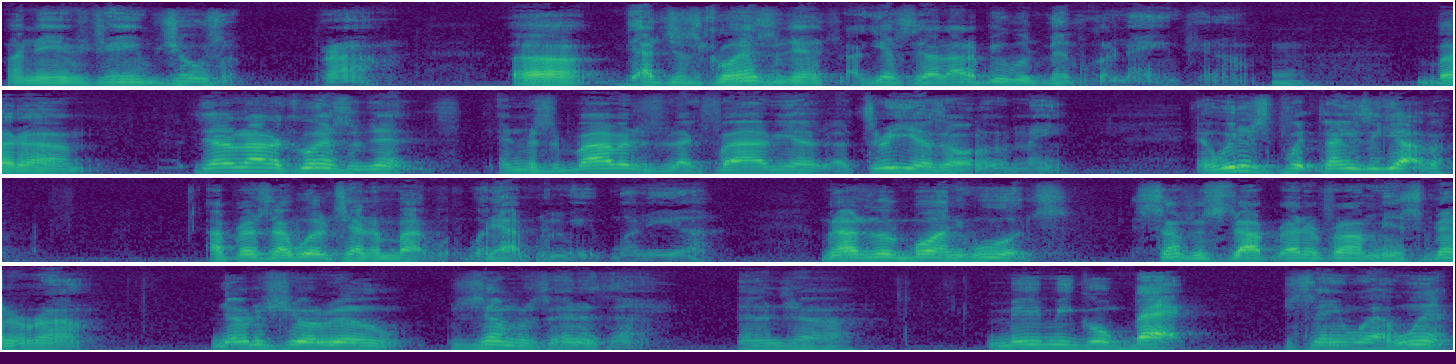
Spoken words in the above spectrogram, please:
My name is James Joseph Brown. Uh, that's just a coincidence. I guess there are a lot of people with biblical names, you know. Hmm. But um, there are a lot of coincidences. And Mr. Bobbitt is like five years, uh, three years older than me. And we just put things together. I first I will tell him about what- happened to me one year. When I was a little boy in the woods, something stopped right in front of me and spun around. Never to show real resemblance to anything. And uh, made me go back the same way I went.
